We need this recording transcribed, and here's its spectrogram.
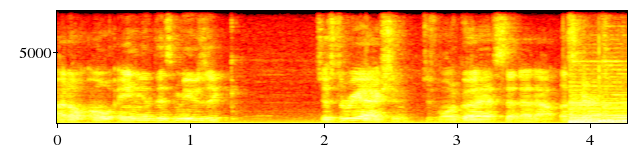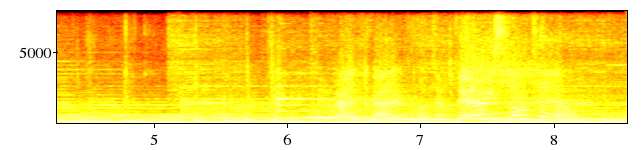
I don't own any of this music. Just a reaction. Just want to go ahead and set that out. Let's go. Grand Craddock Hotel. Barry's Hotel.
